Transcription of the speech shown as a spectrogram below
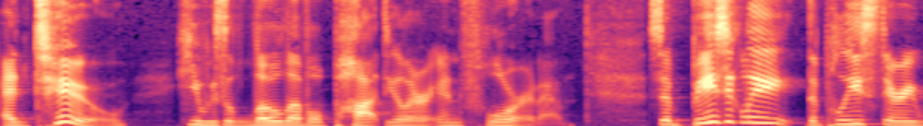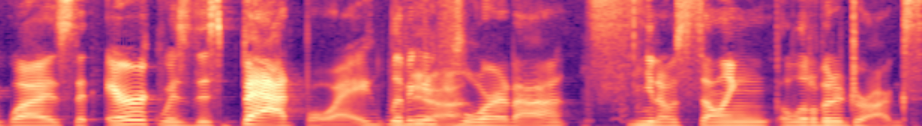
And two, he was a low level pot dealer in Florida. So basically, the police theory was that Eric was this bad boy living Yeah. in Florida, you know, selling a little bit of drugs.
